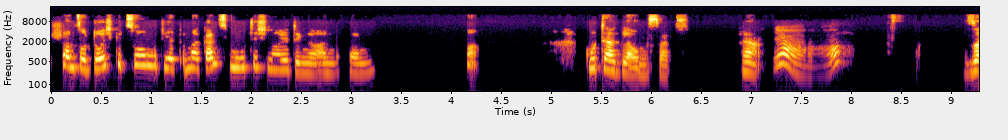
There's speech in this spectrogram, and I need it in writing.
schon so durchgezogen. Die hat immer ganz mutig neue Dinge angefangen. Ja. Guter Glaubenssatz. Ja. Ja. So,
